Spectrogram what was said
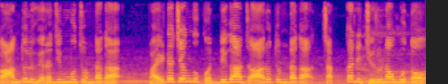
కాంతులు విరజిమ్ముచుండగా పైట చెంగు కొద్దిగా జారుతుండగా చక్కని చిరునవ్వుతో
